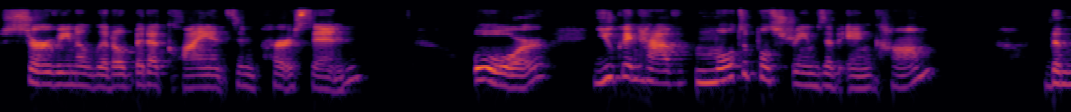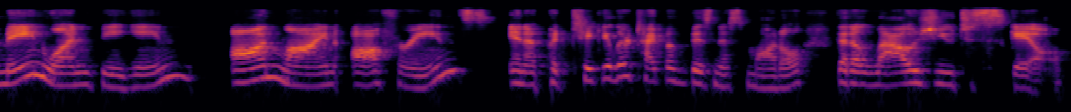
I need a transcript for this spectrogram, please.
serving a little bit of clients in person, or you can have multiple streams of income. The main one being online offerings in a particular type of business model that allows you to scale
